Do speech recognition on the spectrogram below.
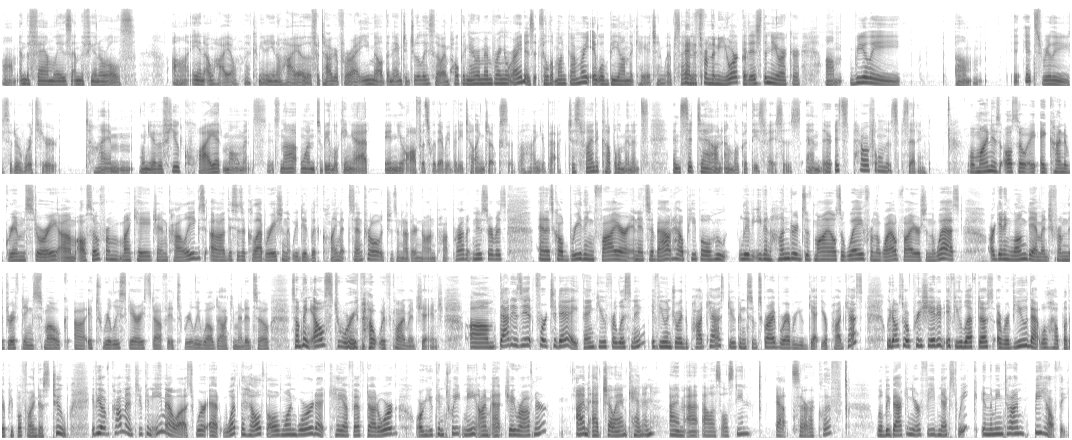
um, and the families and the funerals uh, in Ohio, a community in Ohio. The photographer, I emailed the name to Julie, so I'm hoping I'm remembering it right. Is it Philip Montgomery? It will be on the KHN website. And it's from the New Yorker. It is the New Yorker. Um, really, um, it's really sort of worth your time when you have a few quiet moments. It's not one to be looking at in your office with everybody telling jokes behind your back. Just find a couple of minutes and sit down and look at these faces. And it's powerful and it's upsetting. Well, mine is also a, a kind of grim story, um, also from my KHN colleagues. Uh, this is a collaboration that we did with Climate Central, which is another non-profit news service, and it's called Breathing Fire, and it's about how people who live even hundreds of miles away from the wildfires in the West are getting lung damage from the drifting smoke. Uh, it's really scary stuff. It's really well documented. So something else to worry about with climate change. Um, that is it for today. Thank you for listening. If you enjoyed the podcast, you can subscribe wherever you get your podcast. We'd also appreciate it if you left us a review. That will help other people find us too. If you have comments, you can email us. We're at whatthehealth, all one word, at kff.org, or you can tweet me. I'm at Jay Rovner. I'm at Joanne Kenen. I'm at Alice Ollstein. At Sarah Kliff. We'll be back in your feed next week. In the meantime, be healthy.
